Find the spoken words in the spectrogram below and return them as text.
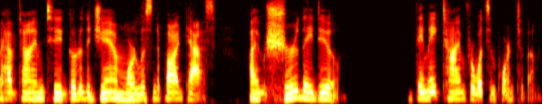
have time to go to the gym or listen to podcasts. I'm sure they do. They make time for what's important to them.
